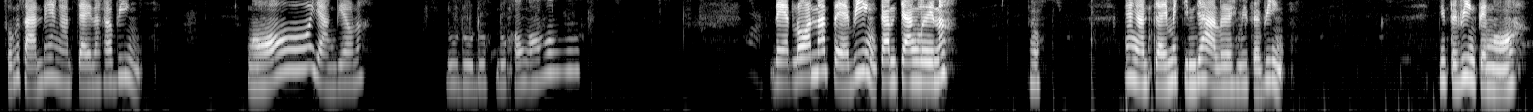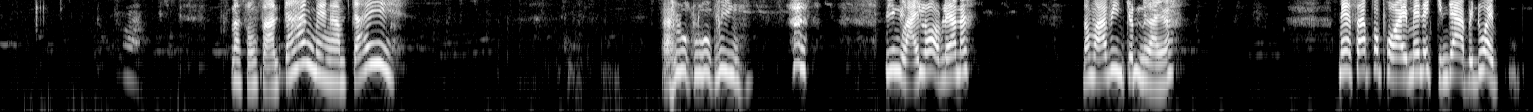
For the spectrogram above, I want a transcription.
สงสารแม่งามใจนะคะ วิ่งงออย่างเดียวนะดูดูดูดูเขางอแดดร้อนนะแต่วิ่งกันจังเลยนะ แม่งามใจไม่กินหญ้าเลย มีแต่วิ่ง มีแต่วิ่งแต่หงอ น่าสงสารจ้างแม่งามใจอะลูกๆวิ่ง วิ่งหลายรอบแล้วนะน้ำหมาวิ่งจนเหนื่อยนะ แม่ทราบก็พลอยไม่ได้กินหญ้าไปด้วย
